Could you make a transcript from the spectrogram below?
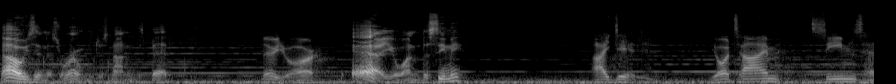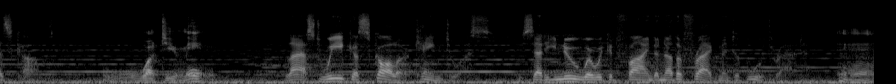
No, he's in his room, just not in his bed. There you are. Yeah, you wanted to see me? I did. Your time, it seems, has come. What do you mean? Last week, a scholar came to us. He said he knew where we could find another fragment of Wuuthrad. Mm-hmm.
